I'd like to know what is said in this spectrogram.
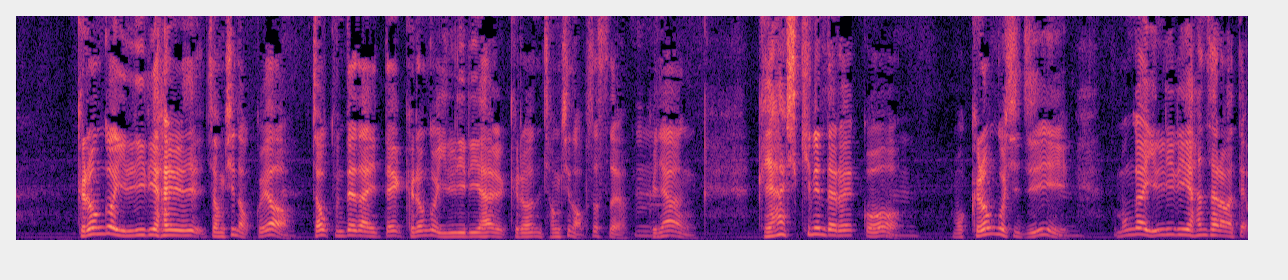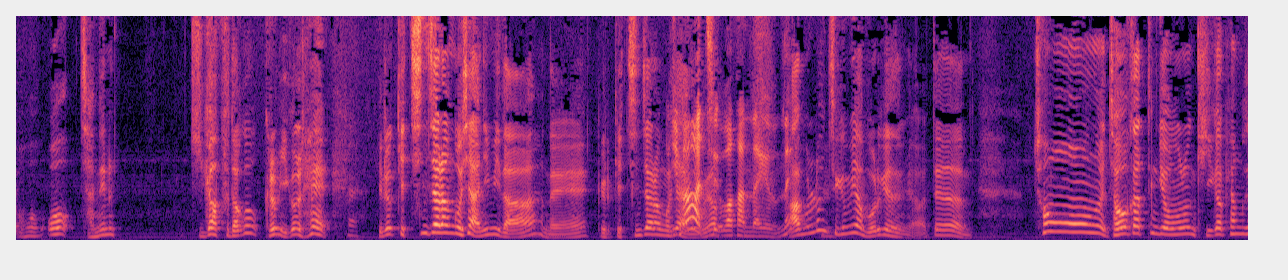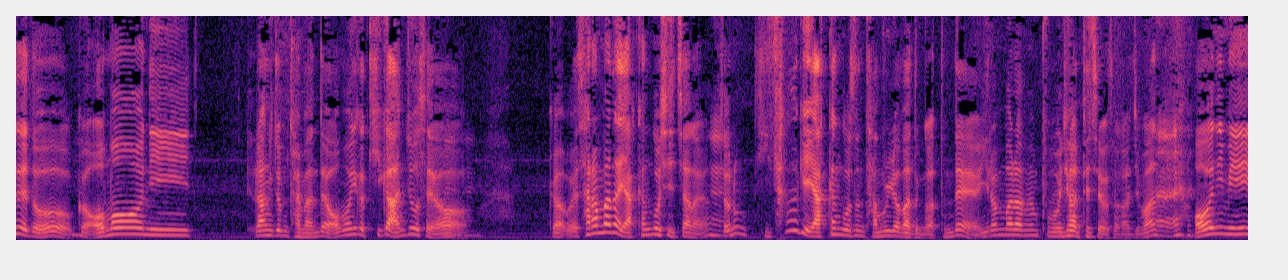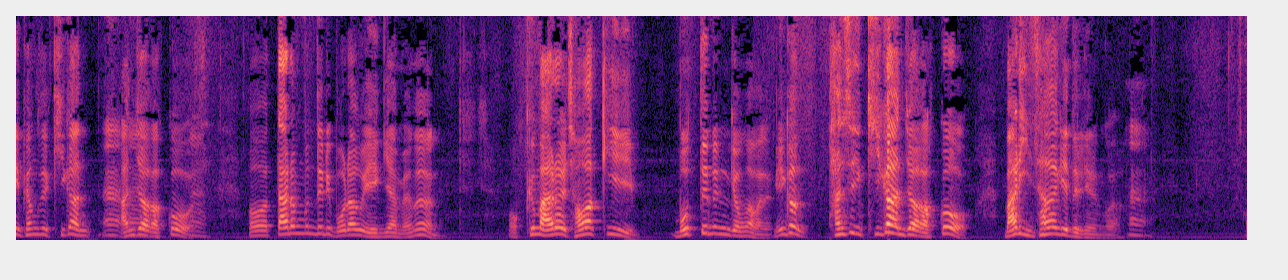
그런 거 일일이 할 정신 없고요. 저 군대 다닐 때 그런 거 일일이 할 그런 정신 없었어요. 음. 그냥 그냥 시키는 대로 했고 うん 뭐 그런 곳이지 뭔가 일일이 한 사람한테 어, 어 자네는 기가 아프다고? 그럼 이걸 해. 네. 이렇게 친절한 곳이 아닙니다. 네. 그렇게 친절한 곳이 今は 아니고요. ちわかんないけどね 아 물론 지금이야 모르겠습니다. 어쨌든 총, 저 같은 경우는 기가 평소에도 음. 그 어머니랑 좀 닮았는데 어머니가 기가 안 좋으세요. 음. 그러니까 왜 사람마다 약한 곳이 있잖아요. 네. 저는 이상하게 약한 곳은 다 물려받은 것 같은데 네. 이런 말하면 부모님한테 죄송하지만 네. 어머님이 평소에 기가 안, 안 좋아갖고 어, 다른 분들이 뭐라고 얘기하면은 어, 그 말을 정확히 못 듣는 경우가 많아요. 이건 단순히 기가 안 좋아갖고 말이 이상하게 들리는 거야.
